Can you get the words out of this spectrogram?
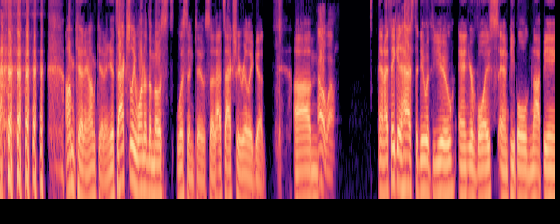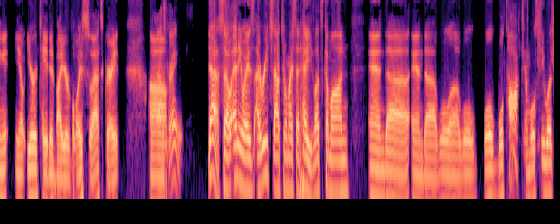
I'm kidding. I'm kidding. It's actually one of the most listened to, so that's actually really good. Um, oh wow. And I think it has to do with you and your voice and people not being, you know, irritated by your voice. So that's great. Um, that's great yeah. So, anyways, I reached out to him. I said, "Hey, let's come on and uh, and uh, we'll uh, we'll we'll we'll talk and we'll see what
